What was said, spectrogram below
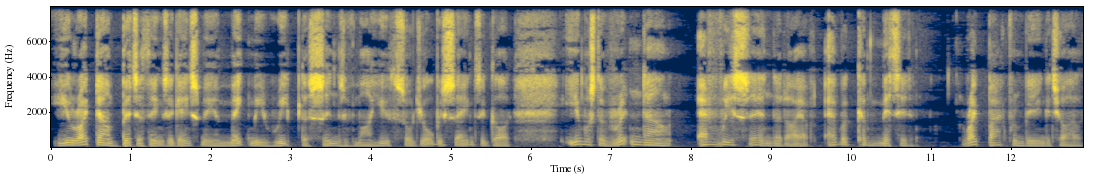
you write down bitter things against me and make me reap the sins of my youth. So Job is saying to God, You must have written down every sin that I have ever committed, right back from being a child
